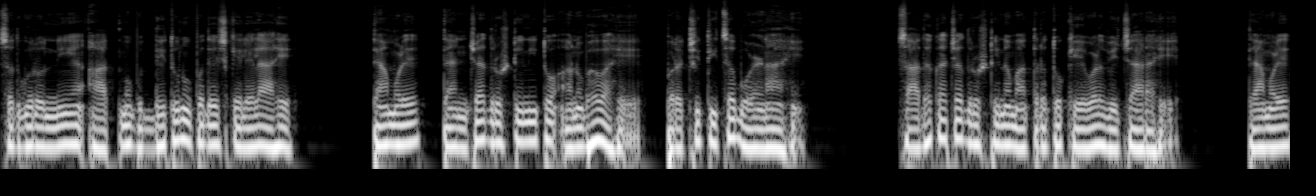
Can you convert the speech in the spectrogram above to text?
सद्गुरूंनी आत्मबुद्धीतून उपदेश केलेला आहे. त्यामुळे त्यांच्या दृष्टीने तो अनुभव आहे प्रचितीचं बोलणं आहे. साधकाच्या दृष्टीनं मात्र तो केवळ विचार आहे. त्यामुळे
